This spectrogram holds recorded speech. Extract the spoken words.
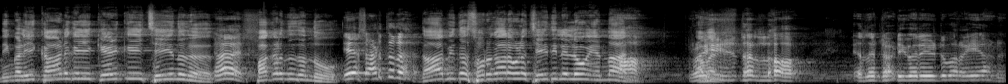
നിങ്ങൾ ഈ കാണുകയും കേൾക്കുകയും ചെയ്യുന്നത്. പകർന്നു തന്നു. അടുത്തത്. ദാവിദ സ്വർഗാരോഹണം ചെയ്തില്ലല്ലോ എന്നാൽ. എന്നിട്ട് അടിവരയിട്ട് പറയാണ്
